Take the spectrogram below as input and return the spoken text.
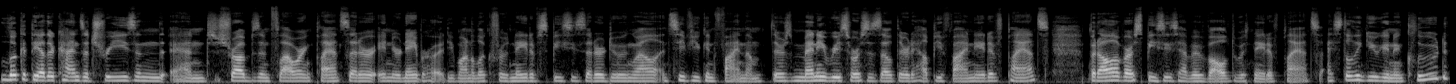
look at the other kinds of trees and, and shrubs and flowering plants that are in your neighborhood. You want to look for native species that are doing well and see if you can find them. There's many resources out there to help you find native plants, but all of our species have evolved with native plants. I still think you can include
